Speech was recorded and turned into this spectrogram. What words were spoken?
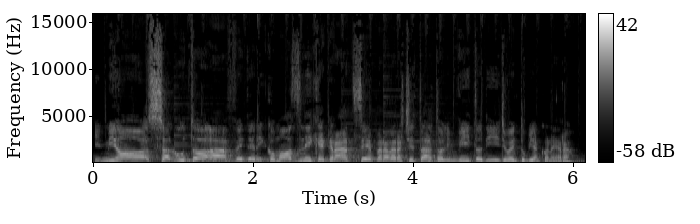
Il mio saluto a Federico Moznik e grazie per aver accettato l'invito di Gioventù Bianconera.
